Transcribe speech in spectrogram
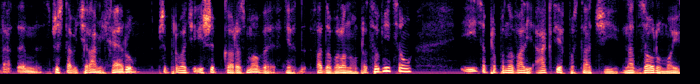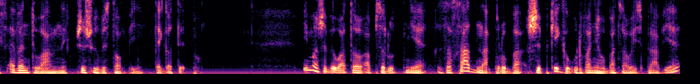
Razem z przedstawicielami Heru przeprowadzili szybko rozmowę z niezadowoloną pracownicą i zaproponowali akcję w postaci nadzoru moich ewentualnych przyszłych wystąpień tego typu. Mimo, że była to absolutnie zasadna próba szybkiego urwania oba całej sprawie,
